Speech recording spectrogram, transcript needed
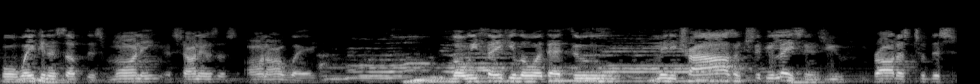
for waking us up this morning and starting us on our way. Lord, we thank you, Lord, that through many trials and tribulations, you've brought us to this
